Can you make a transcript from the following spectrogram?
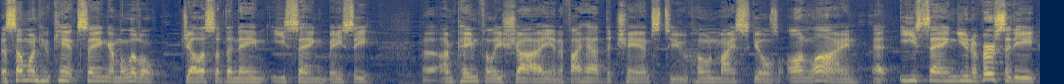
as someone who can't sing, I'm a little jealous of the name Essang Bassey. Uh, I'm painfully shy, and if I had the chance to hone my skills online at Isang University,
